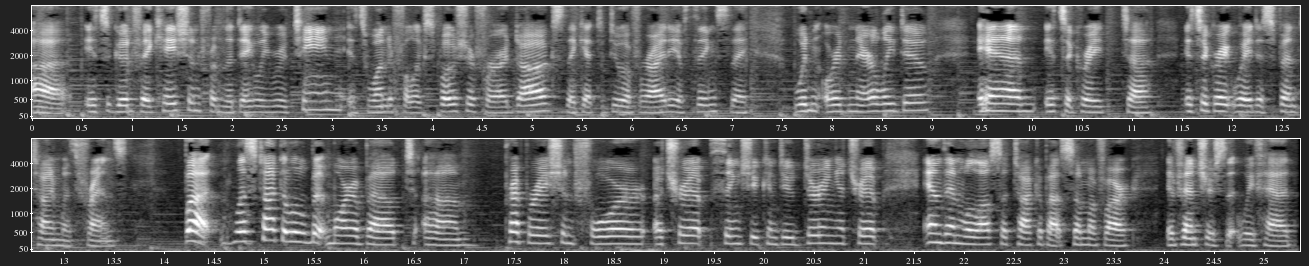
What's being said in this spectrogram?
Uh, it's a good vacation from the daily routine. It's wonderful exposure for our dogs. They get to do a variety of things they wouldn't ordinarily do, and it's a great uh, it's a great way to spend time with friends. But let's talk a little bit more about um, preparation for a trip, things you can do during a trip, and then we'll also talk about some of our adventures that we've had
